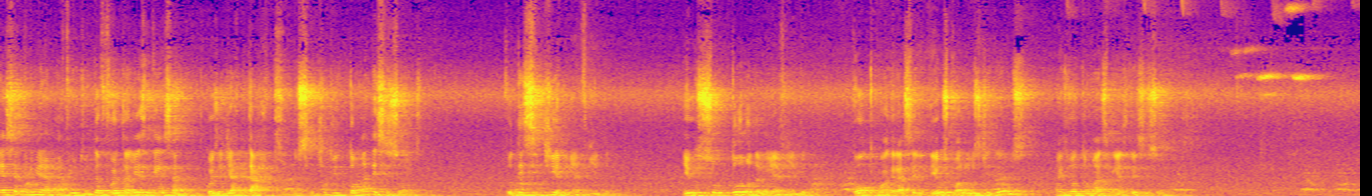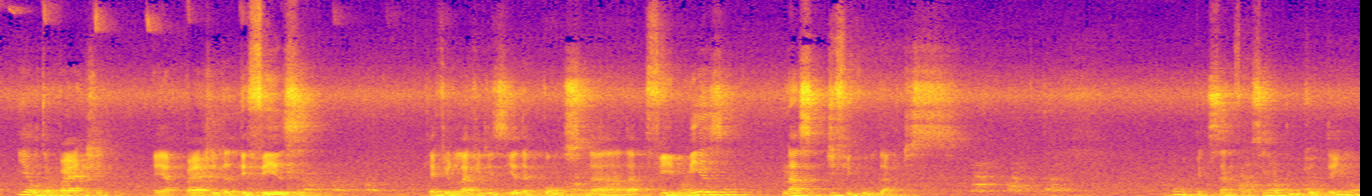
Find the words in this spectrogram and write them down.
essa é a primeira, a virtude da fortaleza tem essa coisa de ataque, no sentido de tomar decisões. Vou decidir a minha vida. Eu sou dono da minha vida. Conto com a graça de Deus, com a luz de Deus, mas vou tomar as minhas decisões. E a outra parte é a parte da defesa que é aquilo lá que dizia da, da, da firmeza nas dificuldades. Vamos pensar e falar, Senhor, como que eu tenho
